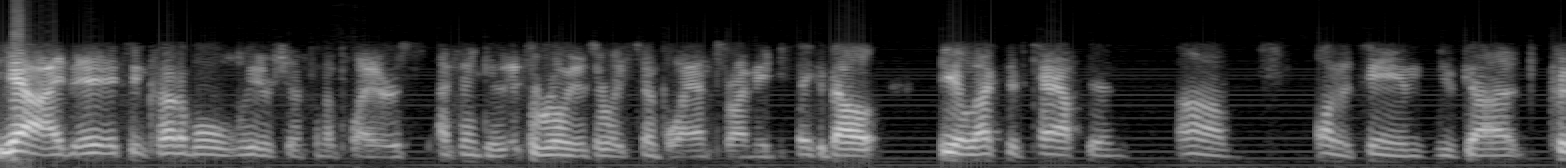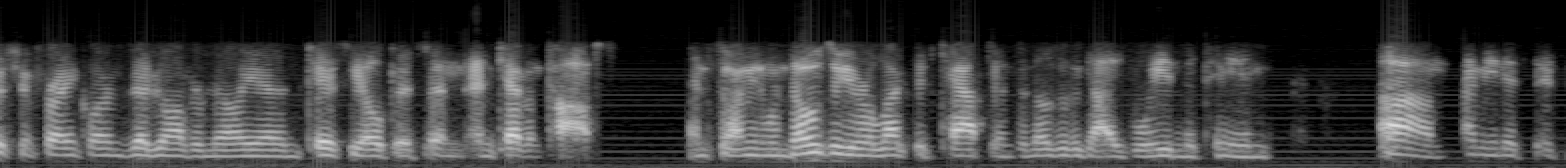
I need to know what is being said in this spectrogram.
Yeah, it's incredible leadership from the players. I think it's a really it's a really simple answer. I mean, you think about the elected captain um, on the team. You've got Christian Franklin, Zebulon Vermillion, Casey Opitz, and, and Kevin Kopps. And so, I mean, when those are your elected captains and those are the guys leading the team, um, I mean, it's, it's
